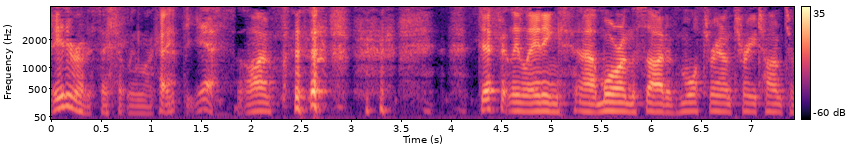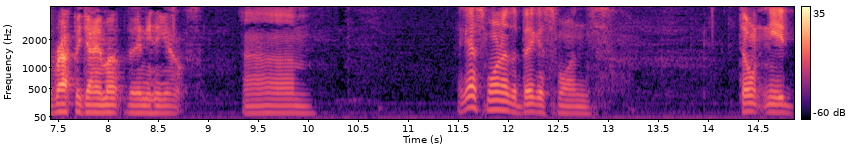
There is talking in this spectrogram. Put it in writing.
either of us say something like Right. that. Yes, I'm definitely leaning uh, more on the side of more three on three time to wrap a game up than anything else. Um, I guess one of the biggest ones don't need.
